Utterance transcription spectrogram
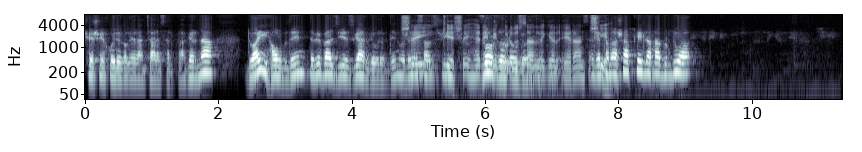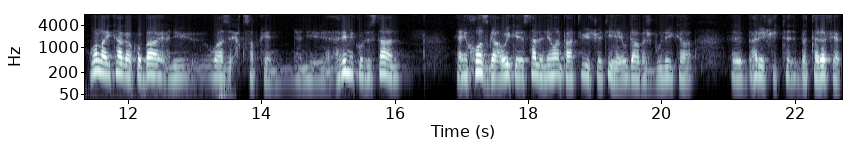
کێشەی خۆی لەگەڵ ئێران چارەسەر بکە گەر نا دوایی هەوڵ بدەین دەبێت باز جێزگار گەورە بدەین و دەبێت سازشی کێشەی هەرێمی زۆر زۆر کوردستان لەگەر ئێران ئەگەر چییە؟ تەماشا بکەیت لە ڕابردووە وەڵی کاگا کۆبا ینی وازح قسە بکەین ینی هەرێمی کوردستان یانی خۆزگە ئەوەی کە ئێستا لە نێوان پارتی و یەکێتی هەیە و دابەش بوونەی کە هەرێکی بە تەرەفێک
